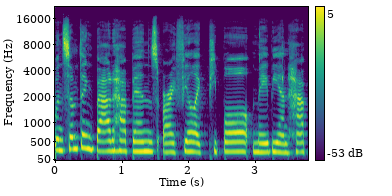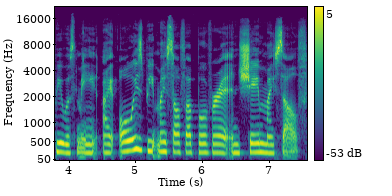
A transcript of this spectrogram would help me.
When something bad happens or I feel like people may be unhappy with me, I always beat myself up over it and shame myself.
